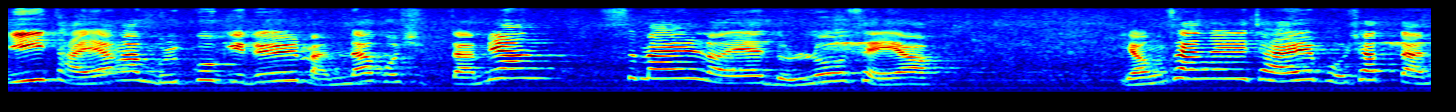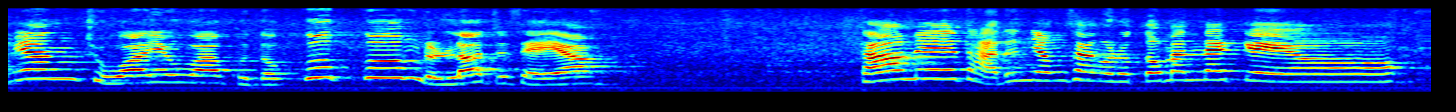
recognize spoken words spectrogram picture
이 다양한 물고기를 만나고 싶다면 스마일러에 놀러 오세요. 영상을 잘 보셨다면 좋아요와 구독 꾹꾹 눌러주세요. 다음에 다른 영상으로 또 만날게요.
